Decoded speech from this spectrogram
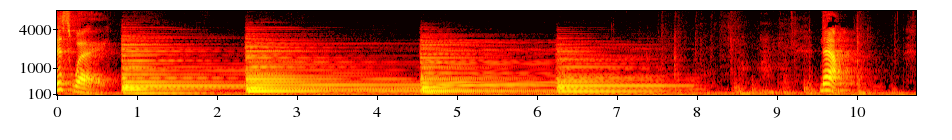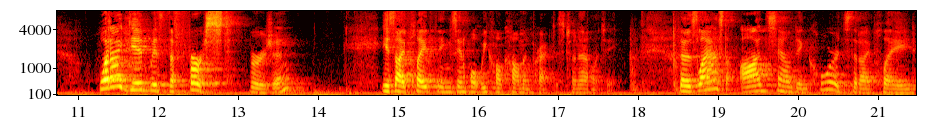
This way. Now, what I did with the first version is I played things in what we call common practice tonality. Those last odd sounding chords that I played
